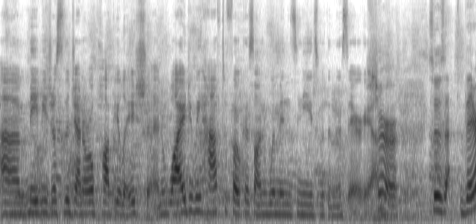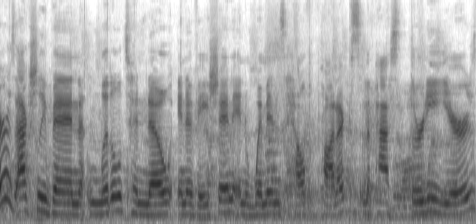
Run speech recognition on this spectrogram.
um, maybe just the general population? Why do we have to focus on women's needs within this area? Sure. So there has actually been little to no innovation in women's health products in the past 30 years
